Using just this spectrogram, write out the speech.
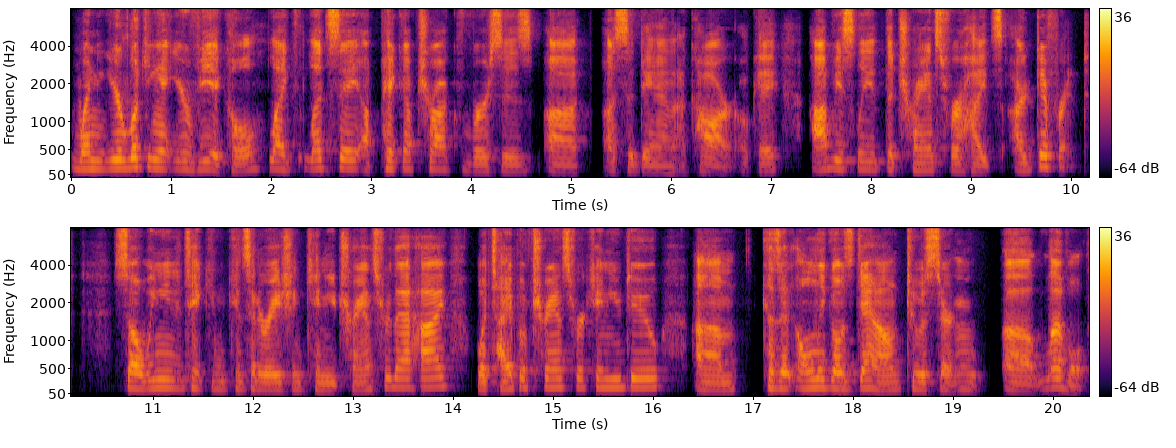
when you're looking at your vehicle, like let's say a pickup truck versus a, a sedan, a car. Okay. Obviously, the transfer heights are different. So we need to take in consideration, can you transfer that high? What type of transfer can you do? Um, because it only goes down to a certain uh, level.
